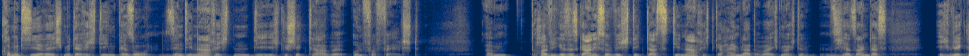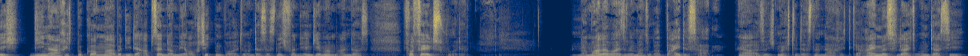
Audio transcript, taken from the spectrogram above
kommuniziere ich mit der richtigen Person? Sind die Nachrichten, die ich geschickt habe, unverfälscht? Ähm, häufig ist es gar nicht so wichtig, dass die Nachricht geheim bleibt, aber ich möchte sicher sein, dass ich wirklich die Nachricht bekommen habe, die der Absender mir auch schicken wollte und dass das nicht von irgendjemandem anders verfälscht wurde. Normalerweise will man sogar beides haben. Ja, also ich möchte, dass eine Nachricht geheim ist vielleicht und dass sie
